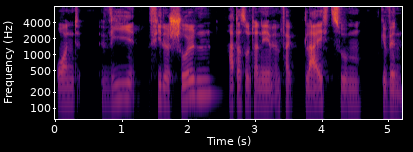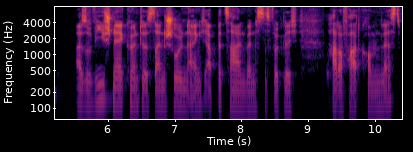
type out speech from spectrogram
Und wie viele Schulden hat das Unternehmen im Vergleich zum Gewinn? Also wie schnell könnte es seine Schulden eigentlich abbezahlen, wenn es das wirklich hart auf hart kommen lässt.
